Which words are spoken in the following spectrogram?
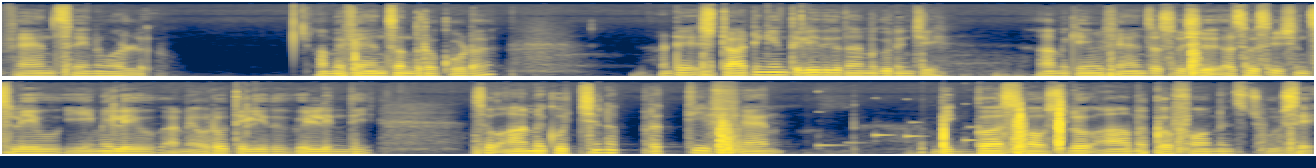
ఫ్యాన్స్ అయిన వాళ్ళు. ఆమె ఫ్యాన్స్ అందరూ కూడా. అంటే స్టార్టింగ్ ఏం తెలియదు కదా ఆమె గురించి. ఆమెకి ఏమి ఫ్యాన్స్ అసోసి అసోసియేషన్స్ లేవు ఏమీ లేవు ఆమె ఎవరో తెలియదు వెళ్ళింది. సో ఆమెకు వచ్చిన ప్రతి ఫ్యాన్ బిగ్ బాస్ హౌస్లో ఆమె పెర్ఫార్మెన్స్ చూసే.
